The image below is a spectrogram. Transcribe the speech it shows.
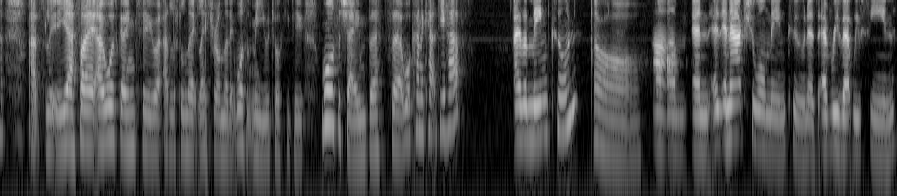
Absolutely, yes. I, I, was going to add a little note later on that it wasn't me you were talking to. More's a shame, but uh, what kind of cat do you have? I have a Maine Coon. Oh. Um, and, and an actual Maine Coon, as every vet we've seen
